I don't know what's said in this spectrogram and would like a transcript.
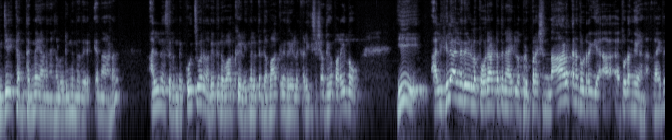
വിജയിക്കാൻ തന്നെയാണ് ഞങ്ങൾ ഒരുങ്ങുന്നത് എന്നാണ് അൽ നസറിന്റെ കോച്ച് പറഞ്ഞ അദ്ദേഹത്തിന്റെ വാക്കുകൾ. ഇന്നലത്തെ ഡമാക്കിനെതിരെയുള്ള കളിക്ക് ശേഷം അദ്ദേഹം പറയുന്നു ഈ അൽ ഹിലാലിനെതിരെയുള്ള പോരാട്ടത്തിനായിട്ടുള്ള പ്രിപ്പറേഷൻ നാളെ തന്നെ തുടരുക തുടങ്ങുകയാണ്. അതായത്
